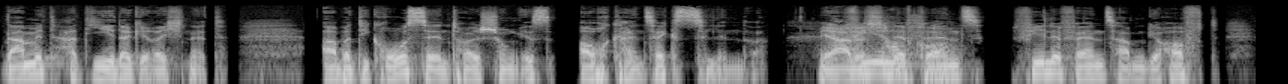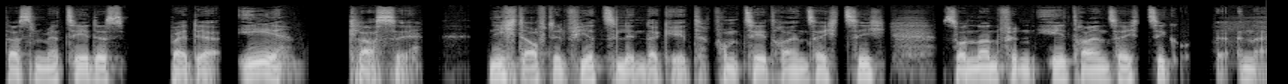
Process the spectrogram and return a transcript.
Damit hat jeder gerechnet. Aber die große Enttäuschung ist auch kein Sechszylinder. Ja, das viele Fans, viele Fans haben gehofft, dass Mercedes bei der E-Klasse nicht auf den Vierzylinder geht vom C63, sondern für den E63 eine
